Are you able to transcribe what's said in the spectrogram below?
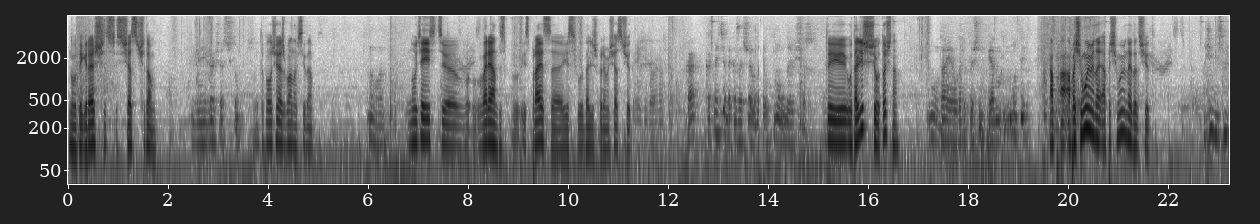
Ну, ты играешь сейчас с читом. Я не играю сейчас с читом. Ты получаешь бан навсегда. Ну ладно. Ну, у тебя есть э, вариант исп- исправиться, если удалишь прямо сейчас чит. Как, как тебе доказать, что я удалил? Ну, удалю сейчас. Ты удалишь его точно? Ну да, я удалю точно. Я, ну ты... А, а- а почему именно, а почему именно этот щит? А Я не знаю,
